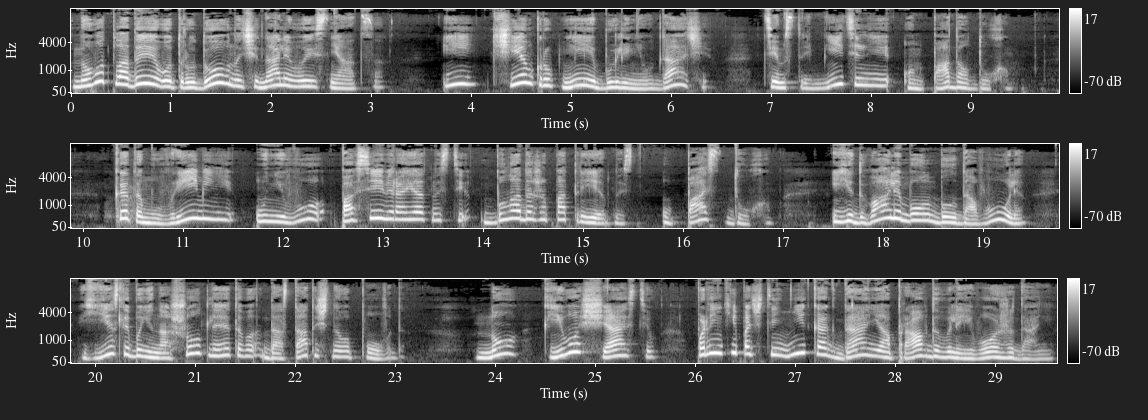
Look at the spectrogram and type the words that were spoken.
Но вот плоды его трудов начинали выясняться. И чем крупнее были неудачи, тем стремительнее он падал духом. К этому времени у него, по всей вероятности, была даже потребность упасть духом. И едва ли бы он был доволен, если бы не нашел для этого достаточного повода. Но, к его счастью, пареньки почти никогда не оправдывали его ожиданий.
